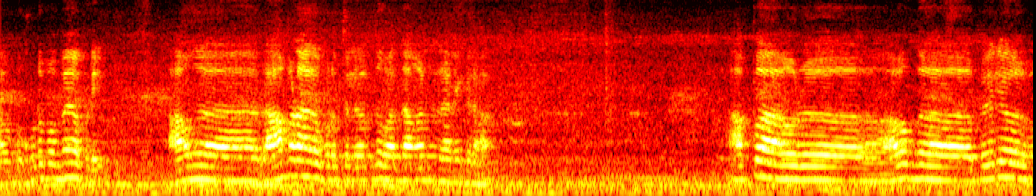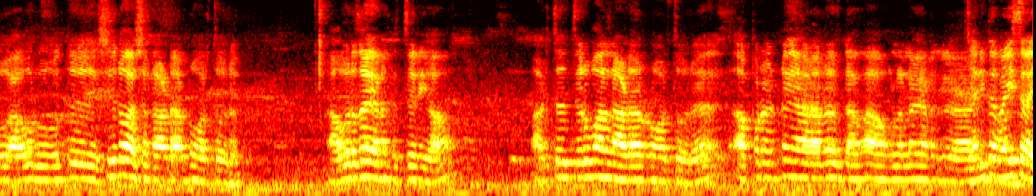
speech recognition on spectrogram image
அவங்க குடும்பமே அப்படி. அவங்க ராமநாதபுரத்துலேருந்து வந்தாங்கன்னு நினைக்கிறான் அப்போ அவர் அவங்க பெரிய அவர் வந்து சீனிவாச நாடார்னு ஒருத்தவர். அவர் தான் எனக்கு தெரியும். அடுத்தது திருமால் நாடார்னு ஒருத்தவர். அப்புறம் இன்னும் யாராரும் இருக்காங்க அவங்களெல்லாம் எனக்கு எந்த வயசுல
